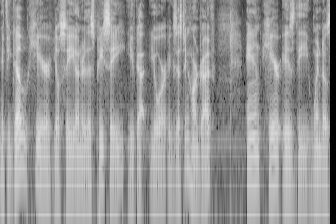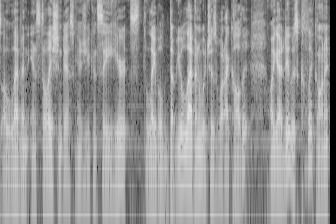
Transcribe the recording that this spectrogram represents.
If you go here, you'll see under this PC, you've got your existing hard drive. And here is the Windows 11 installation disk. As you can see here, it's labeled W11, which is what I called it. All you got to do is click on it,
